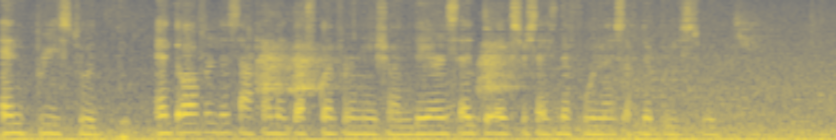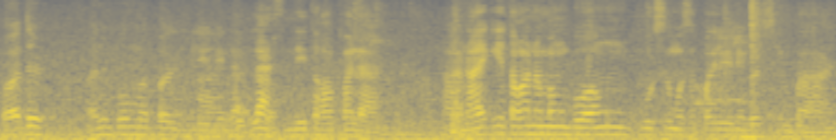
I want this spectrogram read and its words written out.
and priesthood and to offer the sacrament of confirmation. They are said to exercise the fullness of the priesthood. Father, ano po mapaglilingkod Ah, Last, nandito ka pala. Ah, nakikita ko namang buong puso mo sa paglilingkod sa simbahan.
